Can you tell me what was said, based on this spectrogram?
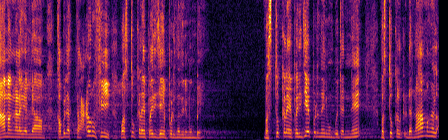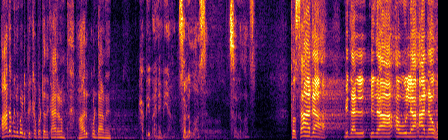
നാമങ്ങളെയെല്ലാം കബുല താറുഫി വസ്തുക്കളെ പരിചയപ്പെടുന്നതിന് മുമ്പേ വസ്തുക്കളെ പരിചയപ്പെടുന്നതിന് മുമ്പ് തന്നെ വസ്തുക്കളുടെ നാമങ്ങൾ ആദമിന് പഠിപ്പിക്കപ്പെട്ടത് കാരണം ആർക്കൊണ്ടാണ് ഹബീബ നബിയാണ് സല്ലല്ലാഹു അലൈഹി വസല്ലം. സല്ലല്ലാഹു അലൈഹി വസല്ലം. فساد بذا بذا أولاده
